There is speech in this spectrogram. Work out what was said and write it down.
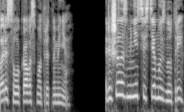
Лариса лукаво смотрит на меня. Решил изменить систему изнутри.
